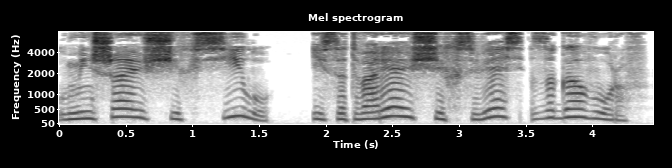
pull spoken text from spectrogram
уменьшающих силу и сотворяющих связь заговоров.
